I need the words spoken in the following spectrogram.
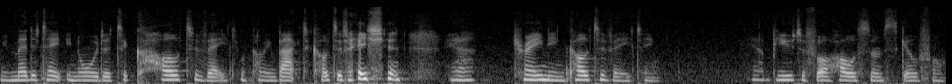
We meditate in order to cultivate. We're coming back to cultivation. yeah, training, cultivating. Yeah, beautiful, wholesome, skillful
